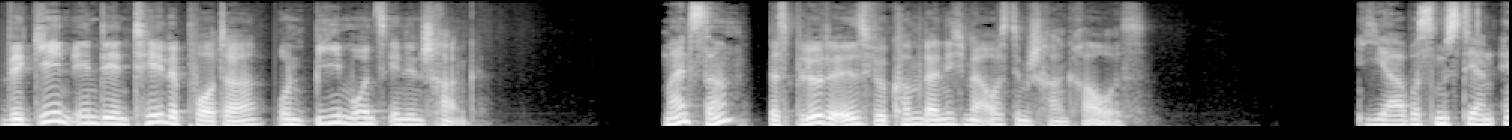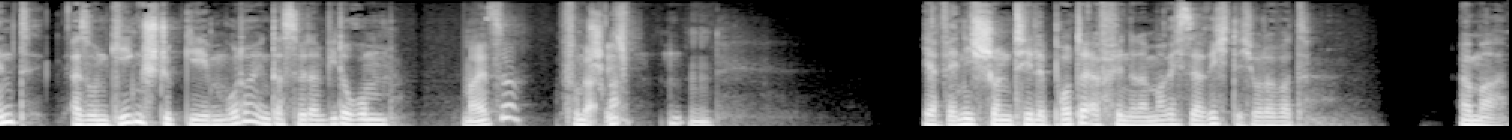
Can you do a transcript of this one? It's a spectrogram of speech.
Wir gehen in den Teleporter und beamen uns in den Schrank. Meinst du? Das Blöde ist, wir kommen da nicht mehr aus dem Schrank raus. Ja, aber es müsste ja ein End, also ein Gegenstück geben, oder? In das wir dann wiederum Meinst du? vom ich- hm. Ja, wenn ich schon einen Teleporter erfinde, dann mache ich es ja richtig, oder was? Hör mal.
